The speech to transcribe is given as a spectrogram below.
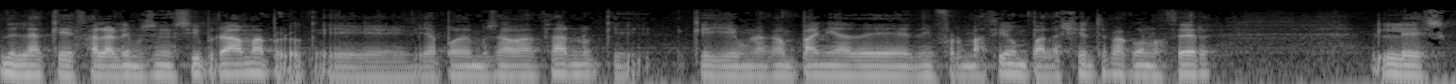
de la que falaremos en ese programa pero que ya podemos avanzar ¿no? que, que é unha campaña de, de información para a xente para conocer les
